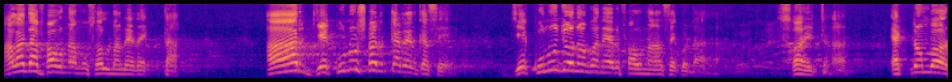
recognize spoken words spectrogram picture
আলাদা ফাওনা মুসলমানের একটা। আর যে কোনো সরকারের কাছে যে কোনো জনগণের ফাওনা আছে কটা? ছয়টা। এক নম্বর,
